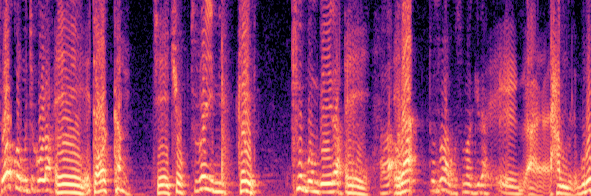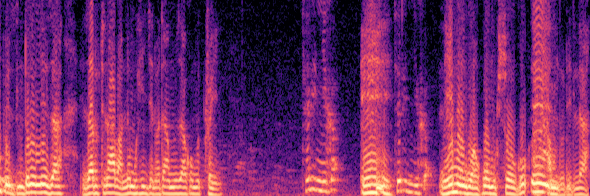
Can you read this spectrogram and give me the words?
tewakola mukikola eh, tawakkalu kyekyo. Train. Train. Cubu mbeera. Eh, Ah, era ah, tosobola kusumagira. Eh, alhamdulillah. Gurupu ntono nyo eza- ezatutte n'abantu ne muhijja ne batambuzaako mu train. Terinyika Eh, terinyika naye mungu wakuwa omukisa ogwo. Eh. alhamdulillah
